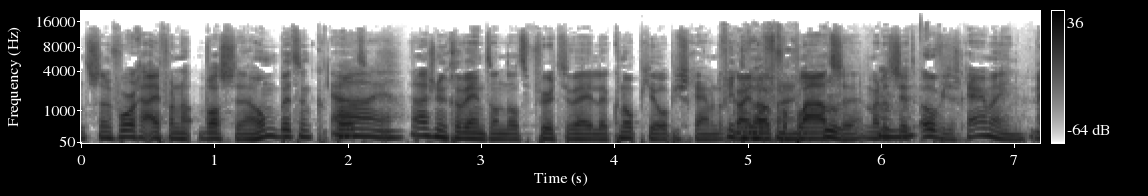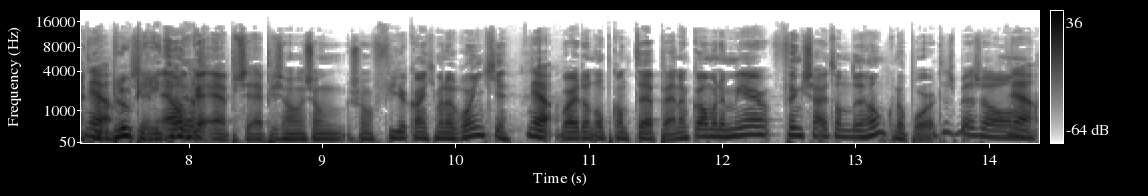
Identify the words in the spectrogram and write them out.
Want zijn vorige iPhone was de home button kapot. Ah, ja. En hij is nu gewend aan dat virtuele knopje op je scherm. Dat kan je ook fijn. verplaatsen. Maar dat Mhm. zit over je scherm heen. Met Ja. mijn bloed Dus in elke app heb je zo'n zo'n zo'n vierkantje met een rondje. ja. Waar je dan op kan tappen. En dan komen er meer functies uit dan de home knop hoor. Het is best wel een Ja,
